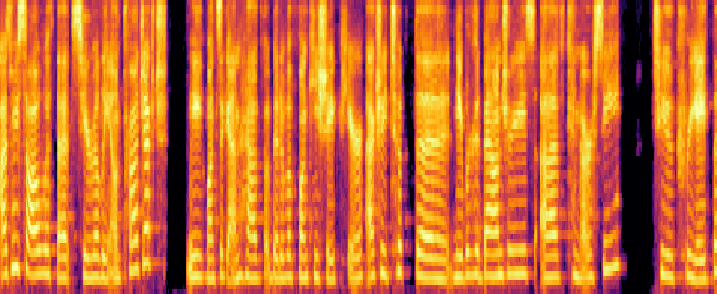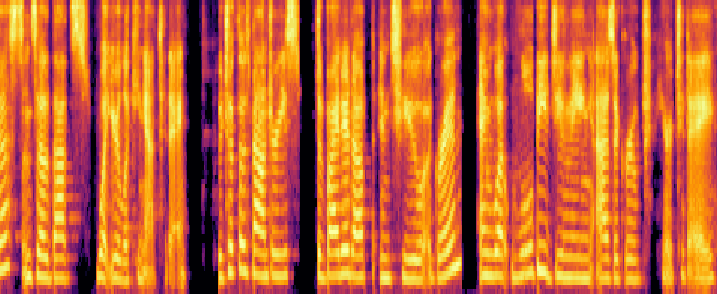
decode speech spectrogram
as we saw with that Sierra Leone project, we once again have a bit of a funky shape here. I Actually took the neighborhood boundaries of Canarsie to create this. And so that's what you're looking at today. We took those boundaries, divided up into a grid. And what we'll be doing as a group here today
